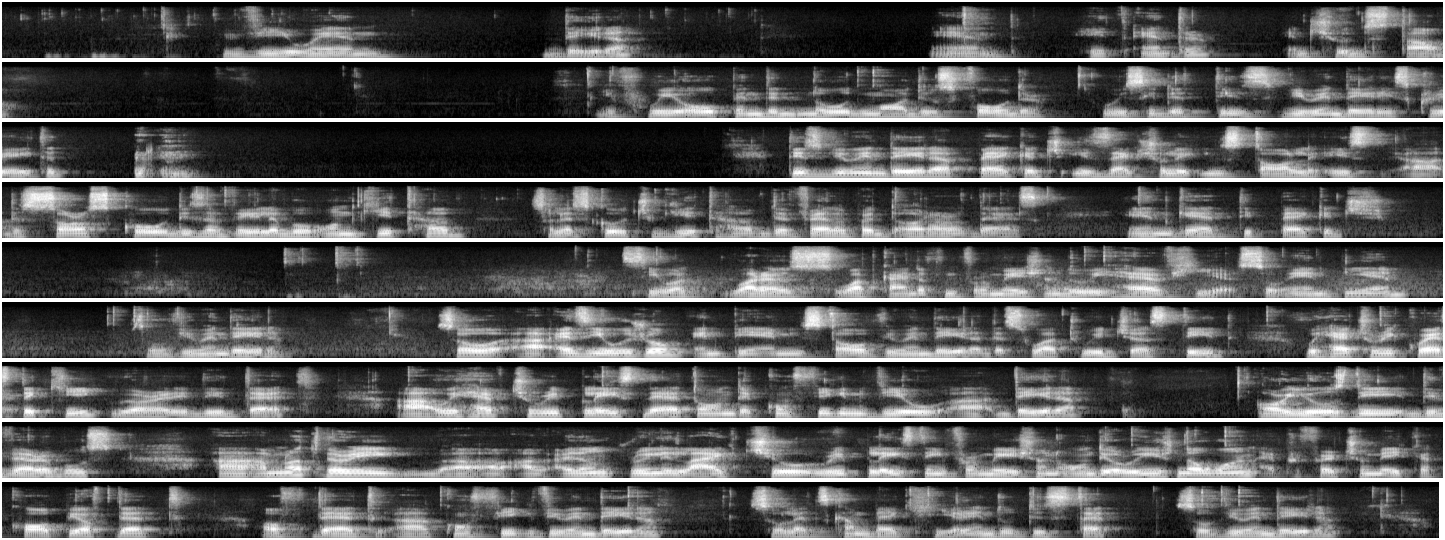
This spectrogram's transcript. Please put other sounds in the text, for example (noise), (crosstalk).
and data and hit enter and should install. If we open the node modules folder, we see that this view and data is created. (clears throat) This view and data package is actually installed, is uh, the source code is available on GitHub. So let's go to GitHub developer.autodesk and get the package. See what, what else, what kind of information do we have here. So npm, so view and data. So uh, as usual, npm install view and data, that's what we just did. We had to request the key, we already did that we have to replace that on the config and view uh, data or use the, the variables. Uh, I'm not very, uh, I don't really like to replace the information on the original one. I prefer to make a copy of that, of that uh, config view and data. So let's come back here and do this step. So view and data,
